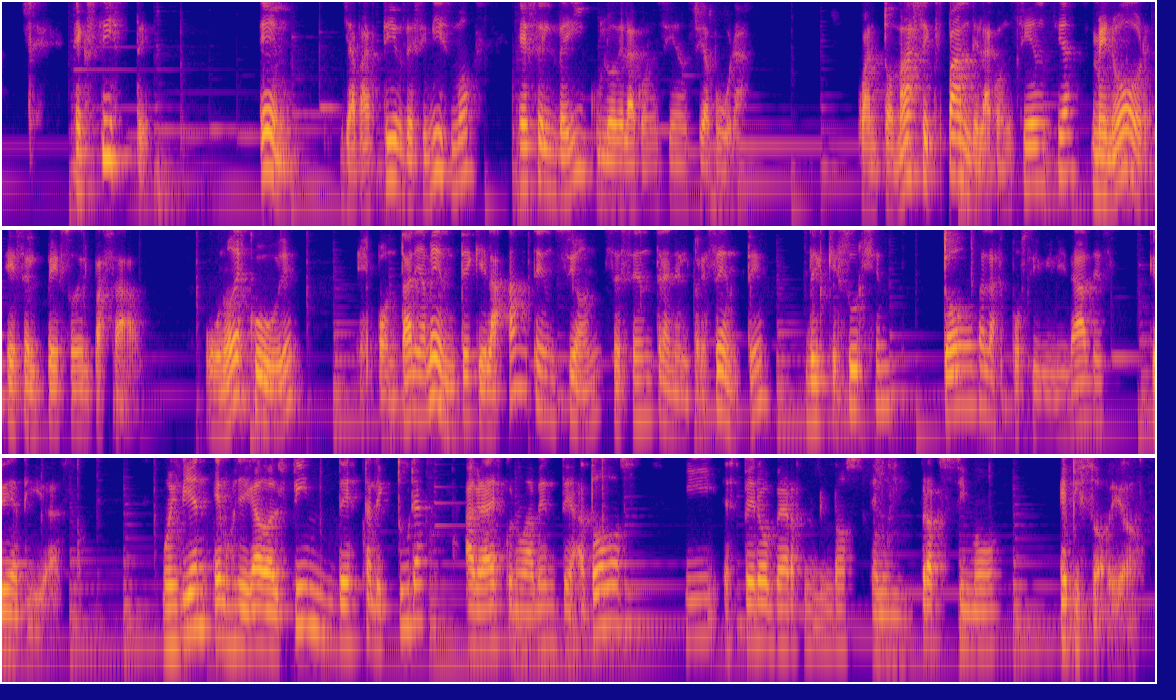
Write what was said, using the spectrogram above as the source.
Existe en y a partir de sí mismo es el vehículo de la conciencia pura. Cuanto más se expande la conciencia, menor es el peso del pasado uno descubre espontáneamente que la atención se centra en el presente del que surgen todas las posibilidades creativas. Muy bien, hemos llegado al fin de esta lectura. Agradezco nuevamente a todos y espero vernos en un próximo episodio.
